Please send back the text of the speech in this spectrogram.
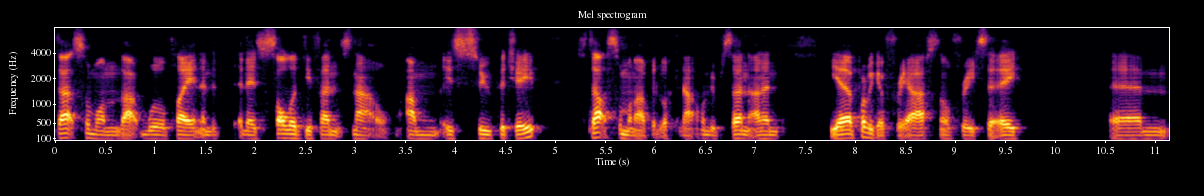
that's someone that will play in, in a solid defense now and is super cheap. So that's someone I've been looking at 100%. And then, yeah, I'll probably go free Arsenal, free City. Um,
